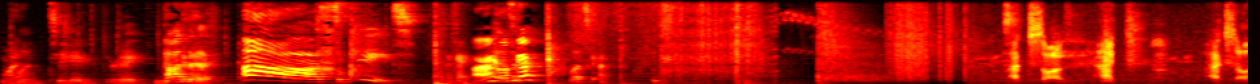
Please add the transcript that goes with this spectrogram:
One, One, two, two, three. three. Positive. Ah, sweet. Okay. All right, let's go. Let's go. Axon, hat, axo,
